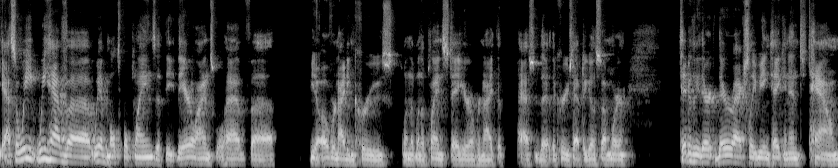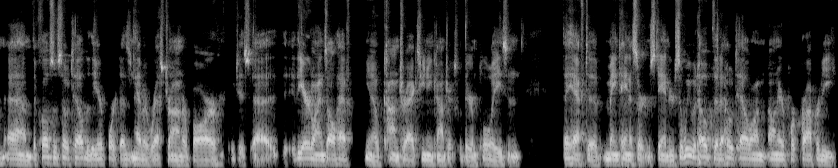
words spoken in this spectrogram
Yeah, so we we have uh, we have multiple planes that the the airlines will have uh, you know overnighting crews when the when the planes stay here overnight. The passenger the, the crews have to go somewhere typically they're they're actually being taken into town. Um, the closest hotel to the airport doesn't have a restaurant or bar, which is uh, the airlines all have you know contracts, union contracts with their employees, and they have to maintain a certain standard. So we would hope that a hotel on on airport property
